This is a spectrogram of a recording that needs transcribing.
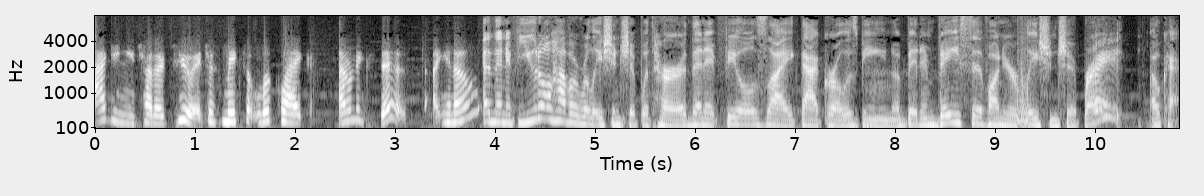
tagging each other too, it just makes it look like I don't exist. You know? And then if you don't have a relationship with her, then it feels like that girl is being a bit invasive on your relationship, right? Okay.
